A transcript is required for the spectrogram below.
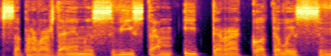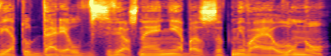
сопровождаемый свистом, и терракотовый свет ударил в звездное небо, затмевая луну.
